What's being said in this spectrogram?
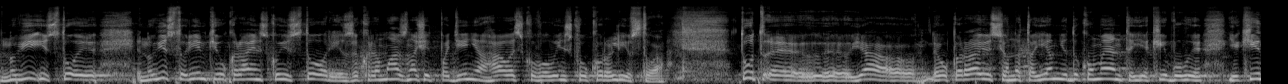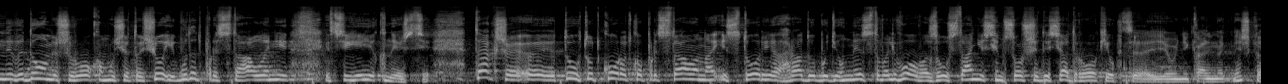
нові, історії, нові сторінки української історії, зокрема, значить, падіння Галицько-Волинського королівства. Тут е, е, я опираюся на таємні документи, які були, які невідомі широкому читачу і будуть представлені в цієї книжці. Також е, тут, тут коротко представлена історія градобудівництва Львова за останні 760 років. Це є унікальна книжка.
